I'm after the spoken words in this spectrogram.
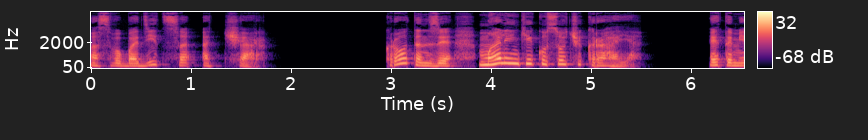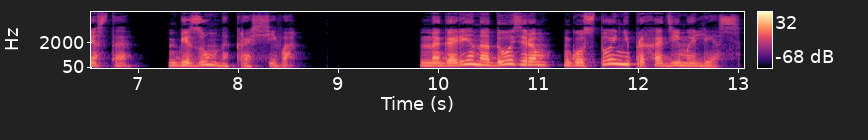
освободиться от чар. Кротензе – маленький кусочек рая. Это место безумно красиво. На горе над озером густой непроходимый лес.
